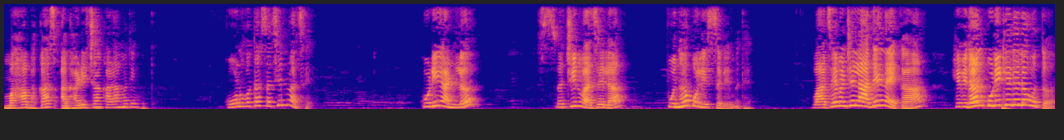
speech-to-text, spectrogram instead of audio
महाभकास आघाडीच्या काळामध्ये होत. कोण होता सचिन वाझे? कुणी आणलं सचिन वाझेला पुन्हा पोलीस सेवेमध्ये? वाझे म्हणजे लादे नाही का? हे विधान कुणी केलेलं होतं?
